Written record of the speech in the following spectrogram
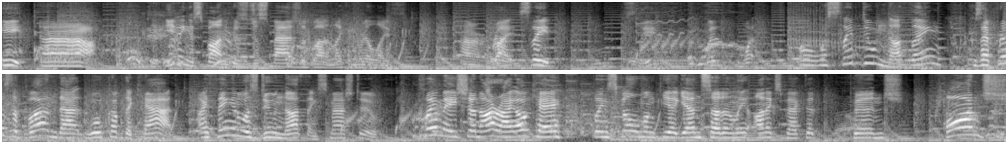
Eat. Ah. Okay, eating is fun because it just smashes the button like in real life. Alright, sleep. Sleep? What, what? Oh, was sleep do nothing? Because I pressed the button that woke up the cat. I think it was do nothing. Smash 2. Claymation, alright, okay. Playing Skull Monkey again suddenly. Unexpected. Pinch. Punch!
